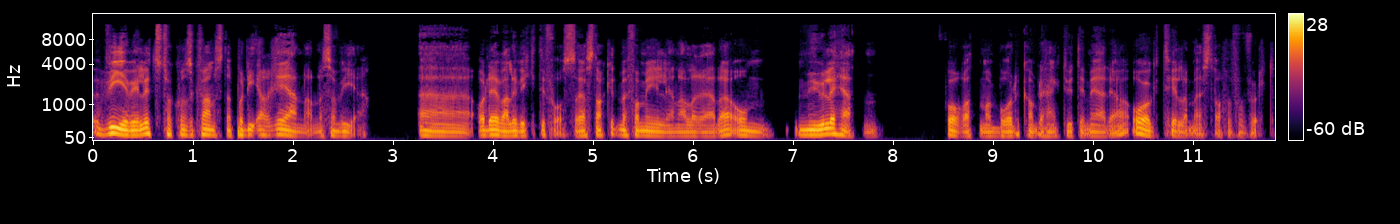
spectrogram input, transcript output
vi er villige til å ta konsekvensene på de arenaene som vi er. Eh, og det er veldig viktig for oss. Jeg har snakket med familien allerede om muligheten for at man både kan bli hengt ut i media og til og med straffeforfulgt.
